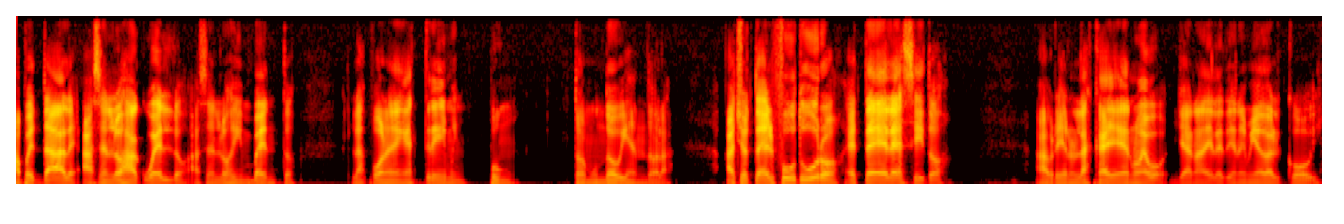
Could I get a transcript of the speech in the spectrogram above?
Ah, pues dale, hacen los acuerdos, hacen los inventos, las ponen en streaming, ¡pum! Todo el mundo viéndola. Hacho, este es el futuro, este es el éxito. Abrieron las calles de nuevo, ya nadie le tiene miedo al COVID.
